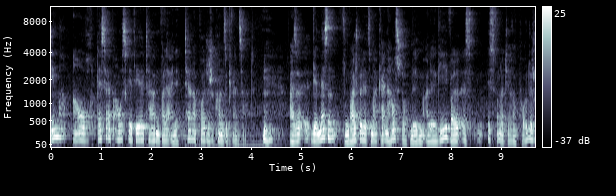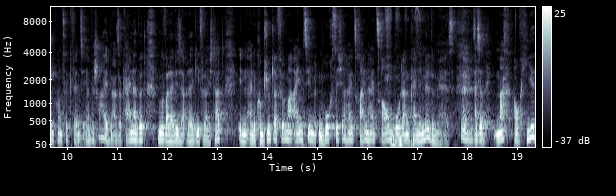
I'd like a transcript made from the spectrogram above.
immer auch deshalb ausgewählt haben, weil er eine therapeutische Konsequenz hat. Mhm. Also wir messen zum Beispiel jetzt mal keine Hausstaubmilbenallergie, weil es ist von der therapeutischen Konsequenz eher bescheiden. Also keiner wird, nur weil er diese Allergie vielleicht hat, in eine Computerfirma einziehen mit einem Hochsicherheits-Reinheitsraum, wo dann keine Milbe mehr ist. Also mach auch hier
